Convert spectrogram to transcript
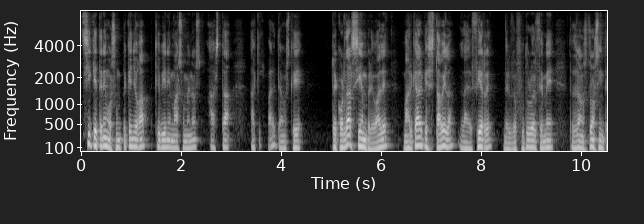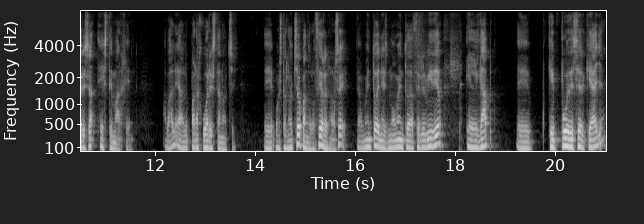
sí que tenemos un pequeño gap que viene más o menos hasta aquí, ¿vale? Tenemos que recordar siempre, ¿vale? Marcar que es esta vela, la del cierre, del futuro del CME, entonces a nosotros nos interesa este margen, ¿vale? Para jugar esta noche. Eh, o esta noche o cuando lo cierre, no lo sé. De momento, en el momento de hacer el vídeo, el gap eh, que puede ser que haya,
